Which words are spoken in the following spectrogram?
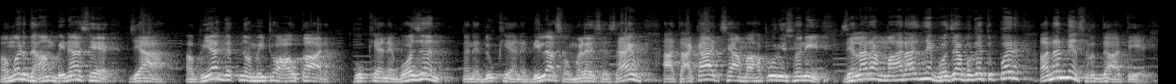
અમરધામ બિના છે. જ્યાં અભ્યાગતનો મીઠો આવકાર ભૂખ્યાને ભોજન અને દુખિયાને દિલાસો મળે છે. સાહેબ, આ તાકાત છે આ મહાપુરુષોની. જલારામ મહારાજને ભોજા ભગત ઉપર અનન્ય શ્રદ્ધા હતી.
